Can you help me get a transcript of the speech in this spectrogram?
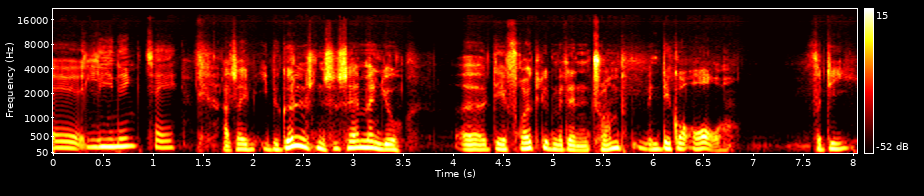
øh, ligning, Tage? Altså i, i begyndelsen, så sagde man jo, øh, det er frygteligt med den Trump, men det går over. Fordi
